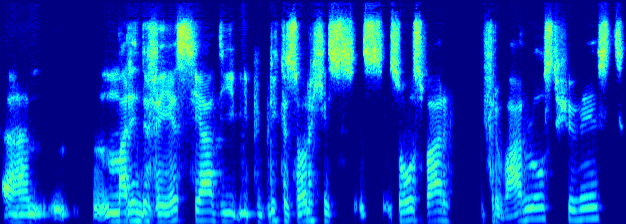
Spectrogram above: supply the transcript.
Um, maar in de VS, ja, die, die publieke zorg is, zo zwaar verwaarloosd geweest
